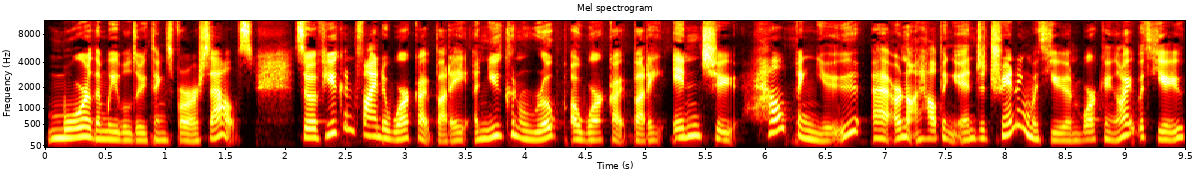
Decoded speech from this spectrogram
more than we will do things for ourselves. So if you can find a workout buddy and you can rope a workout buddy into helping you, uh, or not helping you, into training with you and working out with you,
